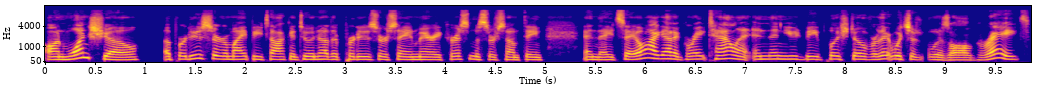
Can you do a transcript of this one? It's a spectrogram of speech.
on one show, a producer might be talking to another producer saying Merry Christmas or something, and they'd say, Oh, I got a great talent. And then you'd be pushed over there, which was all great.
